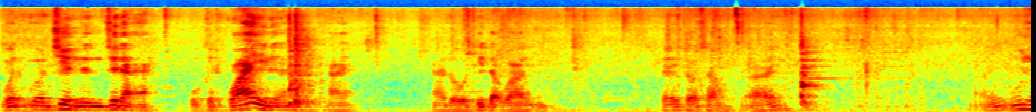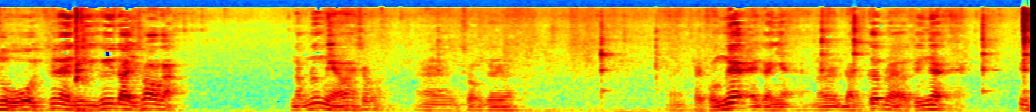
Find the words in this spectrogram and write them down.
Vẫn còn chiên trên lại à? của cực quái gì nữa? Này à, đổ thịt đậu vào. Thế cho xong. Đấy, đấy. úi rồi cái này thì cứ đầy so cả. Nọc nước mèo này sao? À, chọn cái này. Đấy, phải có nghệ cả nhà. Nó đẳng cấp là ở cái nghệ.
